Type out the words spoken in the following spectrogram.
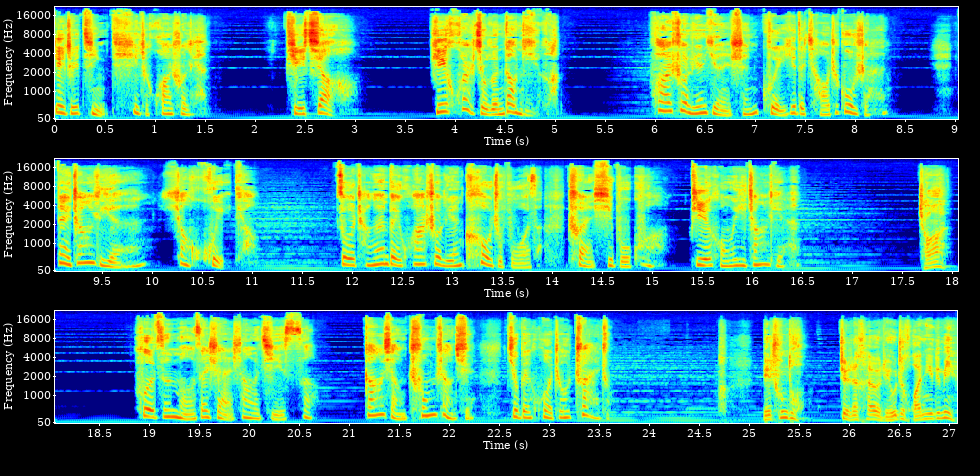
一直警惕着花若莲，别叫。一会儿就轮到你了。花若莲眼神诡异的瞧着顾然，那张脸要毁掉。左长安被花若莲扣住脖子，喘息不过，憋红了一张脸。长安，霍尊眸在染上了急色，刚想冲上去，就被霍州拽住。别冲动，这人还要留着还您的命，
